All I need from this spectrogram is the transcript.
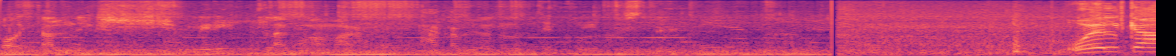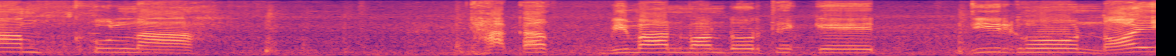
পঁয়তাল্লিশ মিনিট লাগল আমার ঢাকা বিমানবন্দর থেকে খুলনা আসতে। ওয়েলকাম খুলনা। ঢাকা বিমানবন্দর থেকে দীর্ঘ নয়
